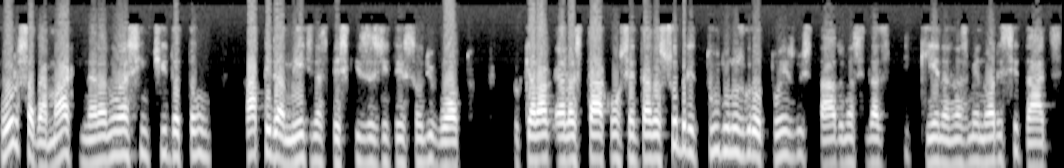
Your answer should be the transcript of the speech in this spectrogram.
força da máquina ela não é sentida tão rapidamente nas pesquisas de intenção de voto, porque ela, ela está concentrada sobretudo nos grotões do Estado, nas cidades pequenas, nas menores cidades,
